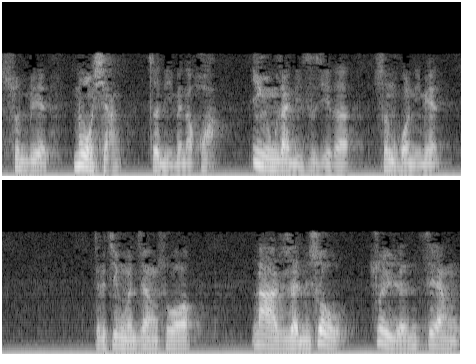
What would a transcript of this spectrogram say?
顺便默想这里面的话，应用在你自己的生活里面。这个经文这样说：那忍受罪人这样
